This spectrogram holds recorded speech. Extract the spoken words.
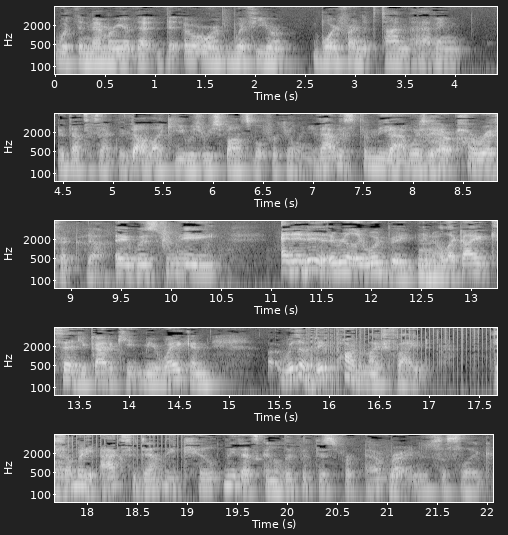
with the memory of that, or with your boyfriend at the time having That's exactly right. felt like he was responsible for killing you. That was for me. That was it. hor- horrific. Yeah. It was for me, and it is. It really would be. You Mhm. know, like I said, you got to keep me awake, and uh, with a big part of my fight, Yeah. somebody accidentally killed me. That's going to live with this forever. Right. It was just like,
